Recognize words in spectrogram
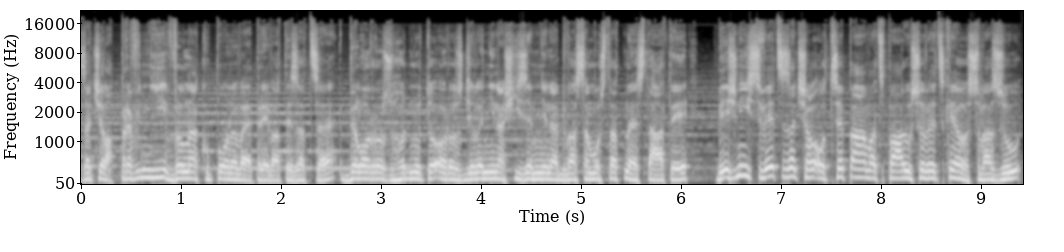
Začala první vlna kuponové privatizace, bylo rozhodnuto o rozdělení naší země na dva samostatné státy, běžný svět se začal otřepávat z pádu Sovětského svazu,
